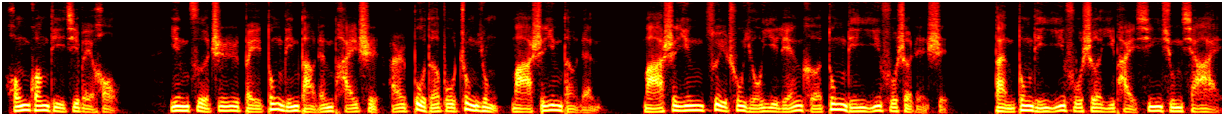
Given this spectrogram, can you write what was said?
弘光帝继位后，因自知被东林党人排斥，而不得不重用马士英等人。马士英最初有意联合东林一副社人士，但东林一副社一派心胸狭隘，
